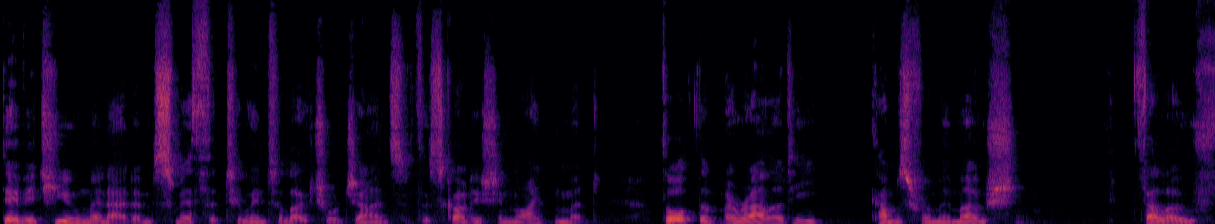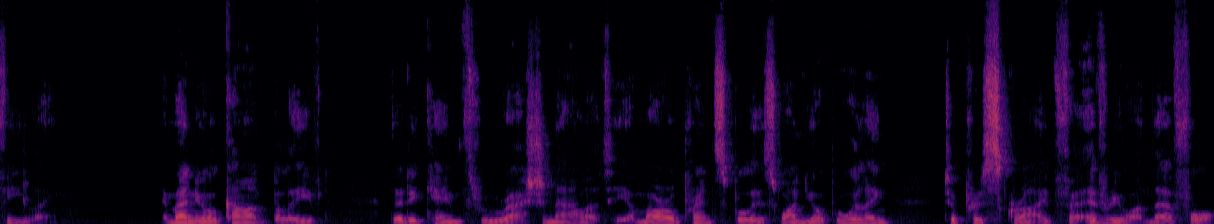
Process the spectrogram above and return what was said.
David Hume and Adam Smith, the two intellectual giants of the Scottish Enlightenment, thought that morality comes from emotion, fellow feeling. Immanuel Kant believed that it came through rationality. A moral principle is one you're willing to prescribe for everyone. Therefore,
